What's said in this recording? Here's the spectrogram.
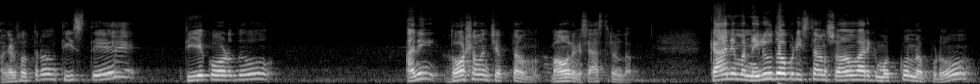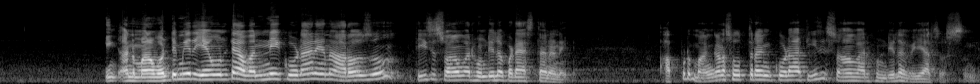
మంగళసూత్రం తీస్తే తీయకూడదు అని దోషం అని చెప్తాం మామూలుగా శాస్త్రంలో. కానీ మన నిలువు దోపిడి ఇస్తాను స్వామివారికి మొక్కున్నప్పుడు మన ఒంటి మీద ఏముంటే అవన్నీ కూడా నేను ఆ రోజు తీసి స్వామివారి హుండీలో పడేస్తానని. అప్పుడు మంగళసూత్రం కూడా తీసి స్వామివారి హుండీలో వేయాల్సి వస్తుంది.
